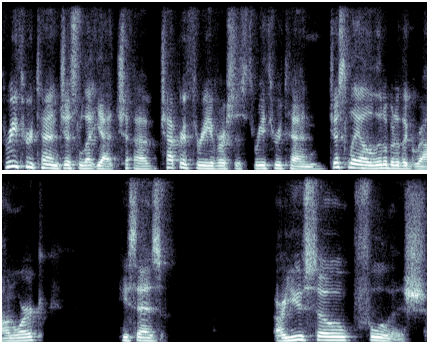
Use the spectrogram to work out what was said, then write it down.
three through 10, just let, yeah, ch- uh, chapter three, verses three through 10, just lay a little bit of the groundwork. He says, Are you so foolish?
